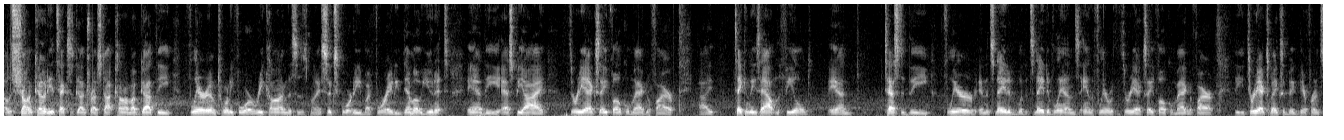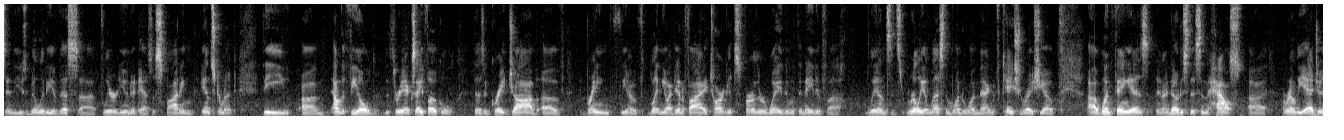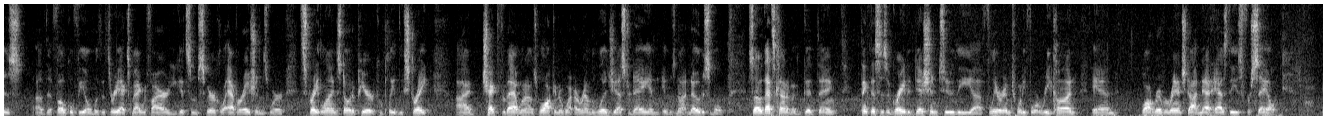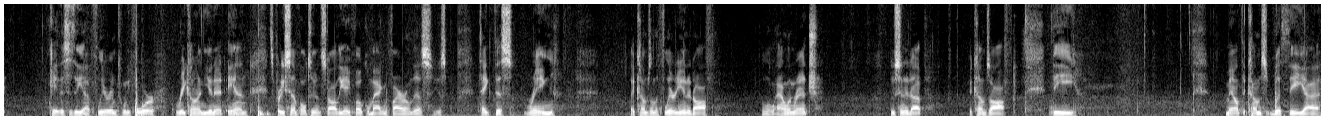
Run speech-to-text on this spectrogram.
Uh, this is Sean Cody at TexasGunTrust.com. I've got the FLIR M24 Recon. This is my 640 by 480 demo unit and the SPI 3X afocal magnifier. I taken these out in the field and tested the FLIR in its native with its native lens and the FLIR with the 3x afocal magnifier. The 3x makes a big difference in the usability of this uh, FLIR unit as a spotting instrument. The um, out in the field, the 3x afocal does a great job of bringing, you know, letting you identify targets further away than with the native uh, lens. It's really a less than one-to-one -one magnification ratio. Uh, one thing is, and I noticed this in the house, uh, around the edges of the focal field with the 3x magnifier, you get some spherical aberrations where straight lines don't appear completely straight. I checked for that when I was walking around the woods yesterday and it was not noticeable. So that's kind of a good thing. I think this is a great addition to the uh, FLIR M24 Recon and WildRiverRanch.net has these for sale. Okay, this is the uh, FLIR M24 Recon unit and it's pretty simple to install the afocal magnifier on this. You just take this ring that comes on the FLIR unit off, a little Allen wrench, loosen it up, it comes off. The mount that comes with the uh,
